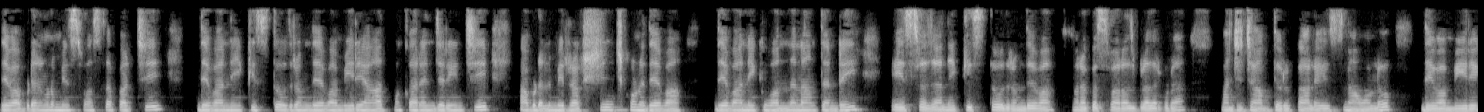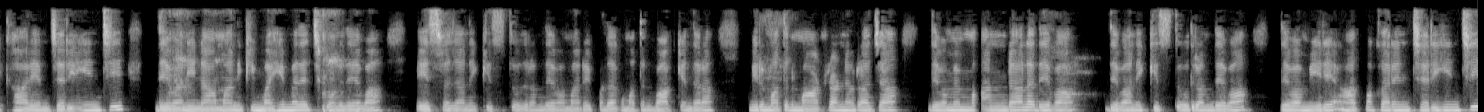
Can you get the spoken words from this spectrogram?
దేవ అప్పుడని కూడా మీరు స్వస్థపరిచి దేవానికి స్తోత్రం దేవా. మీరే ఆత్మకార్యం జరిగించి అప్పుడని మీరు రక్షించుకోండి దేవా. దేవానికి వందనాలు తండ్రి. ఏ స్వజానికి స్తోత్రం దేవా. మరొక స్వరాజ్ బ్రదర్ కూడా మంచి జాబ్ దొరకాలి నామంలో. దేవా మీరే కార్యం జరిగించి దేవాని నామానికి మహిమ తెచ్చుకోండి దేవా. ఏ స్వజానికి స్తోత్రం దేవా. మరి ఇప్పటిదాకా మాతను వాక్యం ద్వారా మీరు మాతను మాట్లాడిన రాజా. దేవ మేము మండాల దేవా. దేవానికి స్తోత్రం దేవా. దేవ మీరే ఆత్మకార్యం జరిగించి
